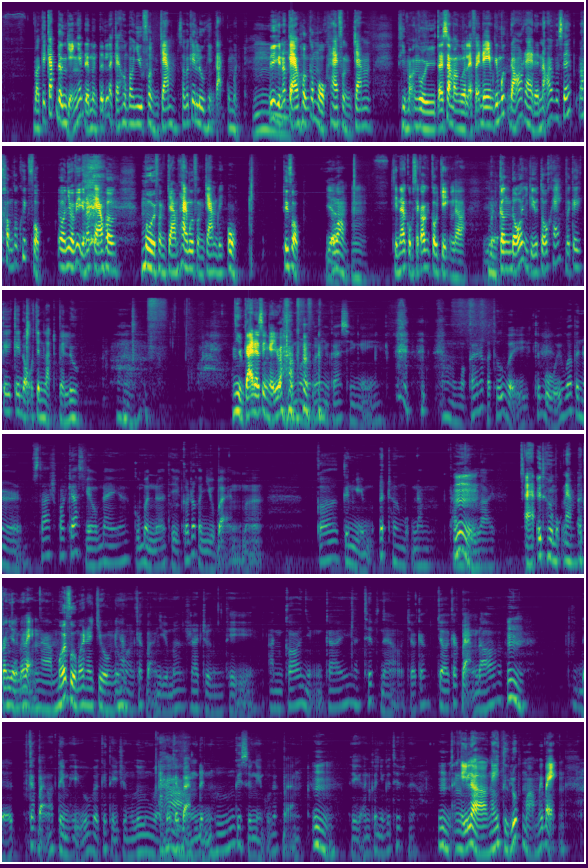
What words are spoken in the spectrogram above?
và cái cách đơn giản nhất để mình tính là cao hơn bao nhiêu phần trăm so với cái lương hiện tại của mình. Ừm. ví dụ nó cao hơn có một hai phần trăm thì mọi người tại sao mọi người lại phải đem cái mức đó ra để nói với sếp? Nó không có thuyết phục. Đúng không? nhưng mà ví dụ nó cao hơn 10 phần trăm hai mươi phần trăm đi ồ thuyết phục Dạ, đúng không? Ừ. thì nó cũng sẽ có cái câu chuyện là mình dạ. cân đối những cái yếu tố khác với cái cái cái độ chênh lệch về lương. Nhiều cái để suy nghĩ quá. Đúng rồi có nhiều cái suy nghĩ. Ờ, một cái rất là thú vị cái buổi webinar start podcast ngày hôm nay của mình thì có rất là nhiều bạn mà có kinh nghiệm ít hơn một năm tham Ừ. dự live à ít hơn một năm Ít coi như là mấy bạn à, mới vừa mới ra trường đúng ha rồi các bạn vừa mới ra trường thì anh có những cái tips nào cho các cho các bạn đó ừ. để các bạn đó tìm hiểu về cái thị trường lương và để À. các bạn định hướng cái sự nghiệp của các bạn Ừ. thì anh có những cái tips nào Ừ, anh nghĩ là ngay từ lúc mà mấy bạn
